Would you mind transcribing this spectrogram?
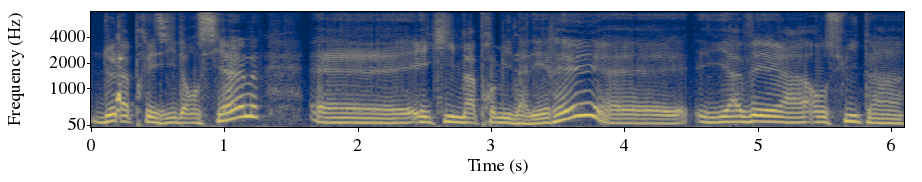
de la présidentielle euh, et qui m'a promis d'adhérer. Il y avait ensuite un,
